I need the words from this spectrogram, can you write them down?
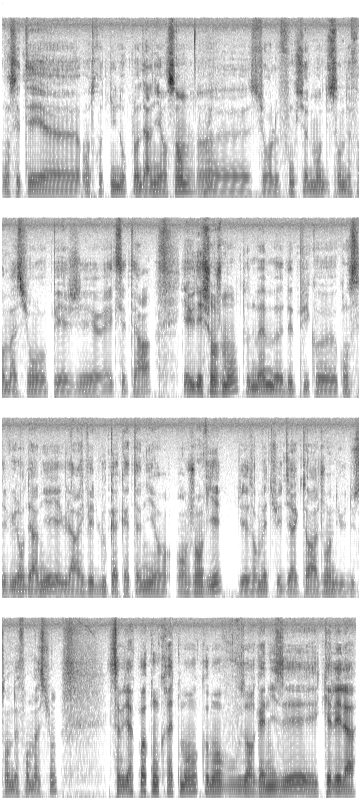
on s'était euh, entretenu donc l'an dernier ensemble hein, Oui. euh, sur le fonctionnement du centre de formation au PSG, etc. Il y a eu des changements tout de même depuis qu'on s'est vu l'an dernier. Il y a eu l'arrivée de Luca Catani en, en janvier. Désormais, tu es directeur adjoint du, du centre de formation. Ça veut dire quoi concrètement? Comment vous vous organisez? Et quelle est la,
